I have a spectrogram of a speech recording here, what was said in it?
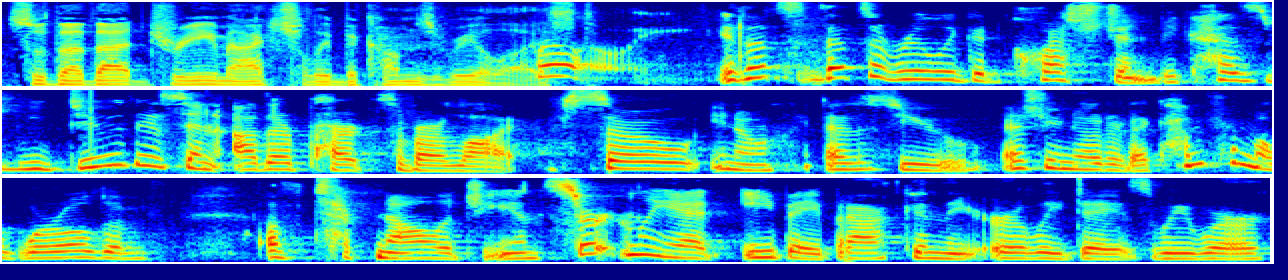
so that that dream actually becomes realized? Well, that's that's a really good question because we do this in other parts of our lives. So, you know, as you as you noted, I come from a world of of technology, and certainly at eBay back in the early days, we were,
